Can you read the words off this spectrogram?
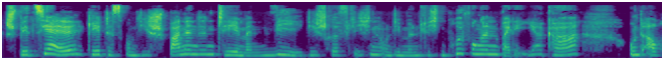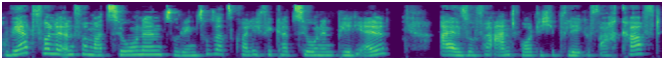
Speziell geht es um die spannenden Themen wie die schriftlichen und die mündlichen Prüfungen bei der IHK und auch wertvolle Informationen zu den Zusatzqualifikationen PDL, also verantwortliche Pflegefachkraft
